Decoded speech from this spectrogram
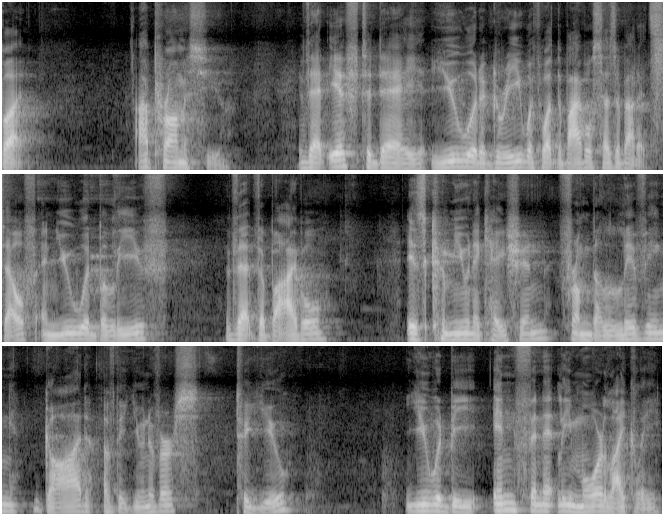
But I promise you that if today you would agree with what the Bible says about itself and you would believe that the Bible is communication from the living God of the universe to you, you would be infinitely more likely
